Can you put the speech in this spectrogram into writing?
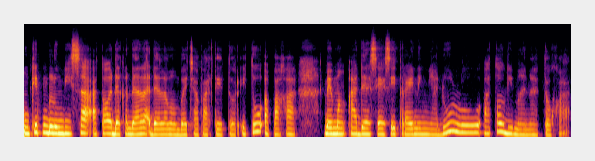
mungkin belum bisa atau ada kendala dalam membaca partitur. Itu apakah memang ada sesi training-nya dulu atau gimana tuh, Kak?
